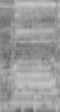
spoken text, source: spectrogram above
my.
